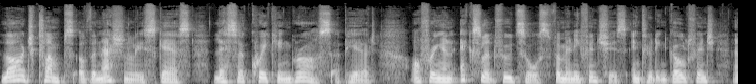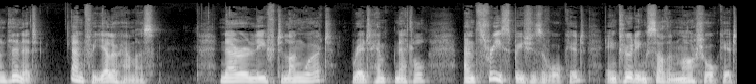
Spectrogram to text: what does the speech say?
Large clumps of the nationally scarce lesser quaking grass appeared, offering an excellent food source for many finches, including goldfinch and linnet, and for yellowhammers narrow-leafed lungwort, red hemp nettle, and three species of orchid, including southern marsh orchid,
